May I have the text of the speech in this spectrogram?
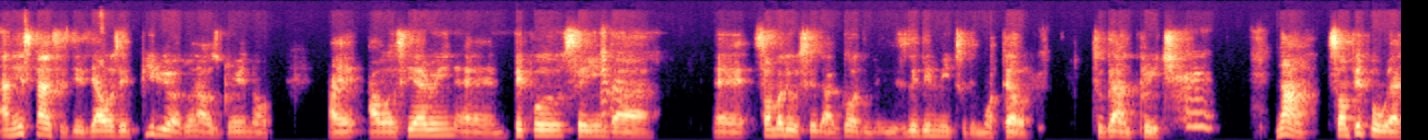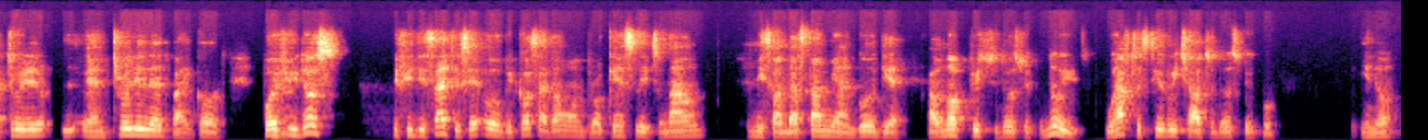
an instance is this there was a period when I was growing up, I, I was hearing uh, people saying that uh, somebody would say that God is leading me to the motel to go and preach. Now, some people were truly, were truly led by God. But mm. if you just if you decide to say, oh, because I don't want Bro Kingsley to now misunderstand me and go there, I will not preach to those people. No, we have to still reach out to those people, you know.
